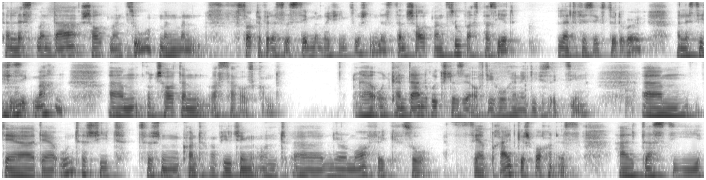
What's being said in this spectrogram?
Dann lässt man da, schaut man zu, man, man sorgt dafür, dass das System im richtigen Zustand ist, dann schaut man zu, was passiert. Let Physics do the work. Man lässt die mhm. Physik machen ähm, und schaut dann, was daraus kommt äh, und kann dann Rückschlüsse auf die Hochenergiephysik ziehen. Ähm, der, der Unterschied zwischen Quantum Computing und äh, Neuromorphic, so sehr breit gesprochen, ist halt, dass die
